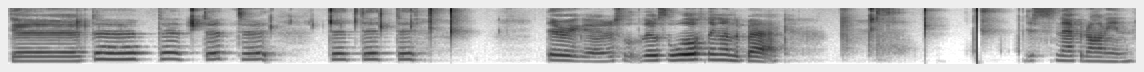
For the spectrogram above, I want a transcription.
Da, da, da, da, da, da, da, da. There we go. There's, there's a little thing on the back. Just snap it on in.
